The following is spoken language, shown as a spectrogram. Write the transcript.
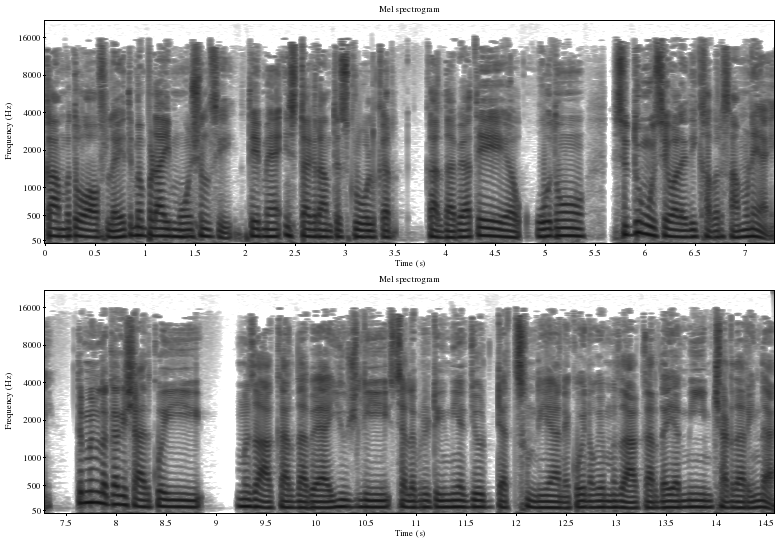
ਕੰਮ ਤੋਂ ਆਫ ਲਏ ਤੇ ਮੈਂ ਬੜਾ ਇਮੋਸ਼ਨਲ ਸੀ ਤੇ ਮੈਂ ਇੰਸਟਾਗ੍ਰam ਤੇ ਸਕਰੋਲ ਕਰ, ਕਰਦਾ ਪਿਆ ਤੇ ਉਦੋਂ ਸਿੱਧੂ ਮੂਸੇਵਾਲੇ ਦੀ ਖਬਰ ਸਾਹਮਣੇ ਆਈ ਤੇ ਮੈਨੂੰ ਲੱਗਾ ਕਿ ਸ਼ਾਇਦ ਕੋਈ ਮਜ਼ਾਕ ਕਰਦਾ ਪਿਆ ਯੂਜੂਲੀ ਸੈਲੀਬ੍ਰਿਟੀ ਦੀਆਂ ਜੋ ਡੈਥਸ ਹੁੰਦੀਆਂ ਨੇ, ਕੋਈ ਨਾ ਕੋਈ ਮਜ਼ਾਕ ਕਰਦਾ ਜਾਂ ਮੀਮ ਛੱਡਦਾ ਰਹਿੰਦਾ।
